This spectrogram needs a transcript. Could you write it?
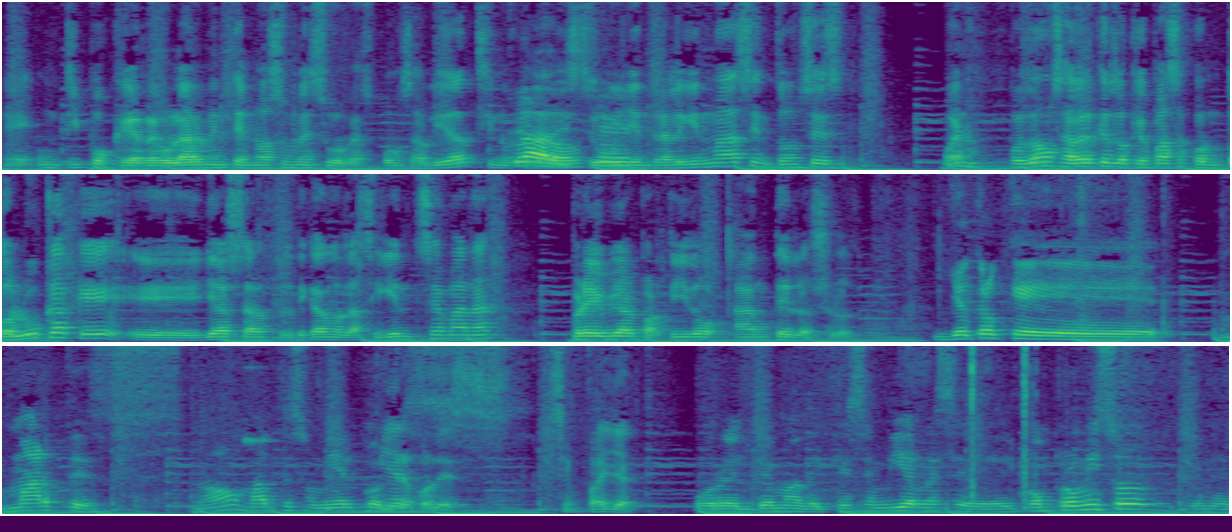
Eh, un tipo que regularmente no asume su responsabilidad, sino que la distribuye sí. entre alguien más. Entonces, bueno, pues vamos a ver qué es lo que pasa con Toluca, que eh, ya estaremos platicando la siguiente semana, previo al partido ante los Cholos. Yo creo que martes, ¿no? Martes o miércoles. Miércoles, sin falla. Por el tema de que es en viernes el compromiso. Tiene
